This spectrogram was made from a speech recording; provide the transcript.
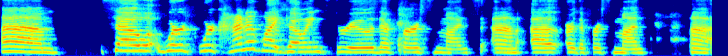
Um, so we're we're kind of like going through the first months um, uh, or the first month uh,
